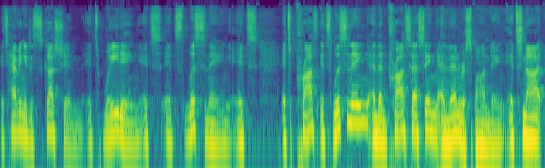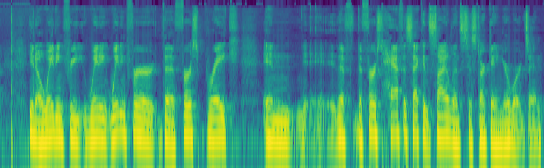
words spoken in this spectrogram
it's having a discussion it's waiting it's it's listening it's it's pro- it's listening and then processing and then responding it's not you know waiting for waiting waiting for the first break in the the first half a second silence to start getting your words in.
